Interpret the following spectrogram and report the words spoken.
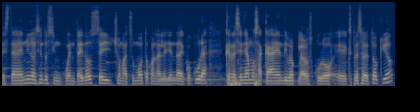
está en 1952 Seicho Matsumoto con la leyenda de Kokura, que reseñamos acá en Libro Claroscuro eh, Expreso de Tokio.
